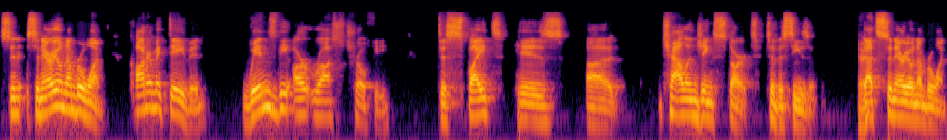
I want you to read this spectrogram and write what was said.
Scen- scenario number one Connor McDavid wins the Art Ross Trophy despite his uh, challenging start to the season. Okay. That's scenario number one.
